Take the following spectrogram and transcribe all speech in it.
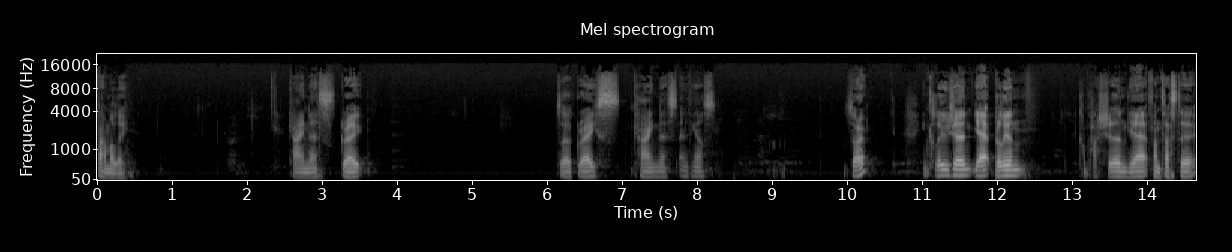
family. Kindness, great. So, grace, kindness, anything else? Sorry? Inclusion, yeah, brilliant. Compassion, yeah, fantastic.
